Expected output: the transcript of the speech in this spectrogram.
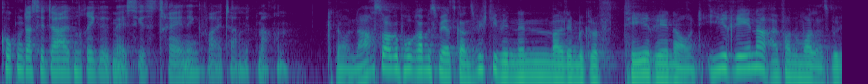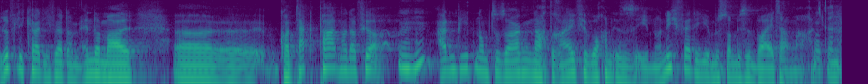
gucken, dass sie da halt ein regelmäßiges Training weiter mitmachen. Genau, Nachsorgeprogramm ist mir jetzt ganz wichtig. Wir nennen mal den Begriff T-Rena und I-Rena, einfach nur mal als Begrifflichkeit. Ich werde am Ende mal äh, Kontaktpartner dafür Mhm. anbieten, um zu sagen, nach drei, vier Wochen ist es eben noch nicht fertig, ihr müsst noch ein bisschen weitermachen. Genau.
